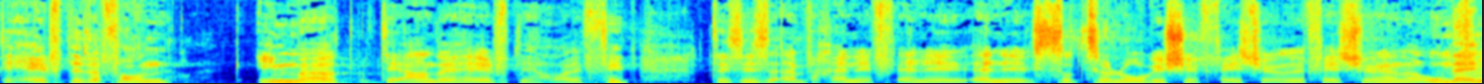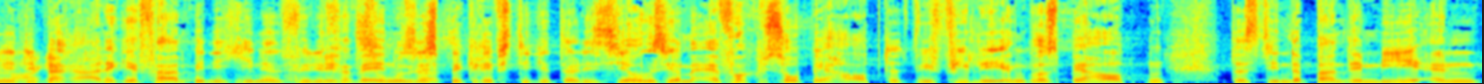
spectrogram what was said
Die Hälfte davon immer, die andere Hälfte häufig. Das ist einfach eine, eine, eine soziologische Feststellung, eine Feststellung einer Umfrage. Nein, in die Parade gefahren bin ich Ihnen für die, die Verwendung Zusatz des Begriffs Digitalisierung. Sie haben einfach so behauptet, wie viele irgendwas behaupten, dass in der Pandemie ein,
